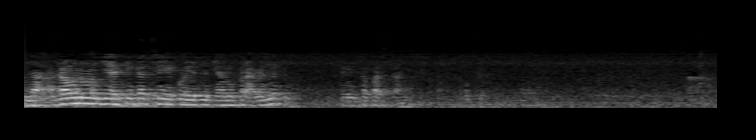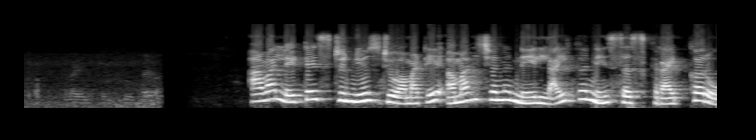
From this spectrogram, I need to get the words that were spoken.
ના અગાઉનું જે હકીકત છે એ કોઈ હજુ ધ્યાન ઉપર આવેલ નથી એની તપાસ ચાલુ આવા લેટેસ્ટ ન્યૂઝ જોવા માટે અમારી ચેનલને લાઇક અને સબસ્ક્રાઇબ કરો.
